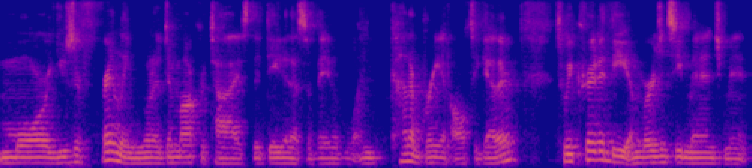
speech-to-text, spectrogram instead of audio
more user friendly. We want to democratize the data that's available and kind of bring it all together. So we created the emergency management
